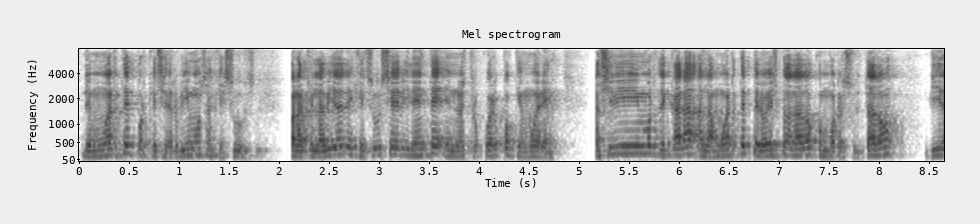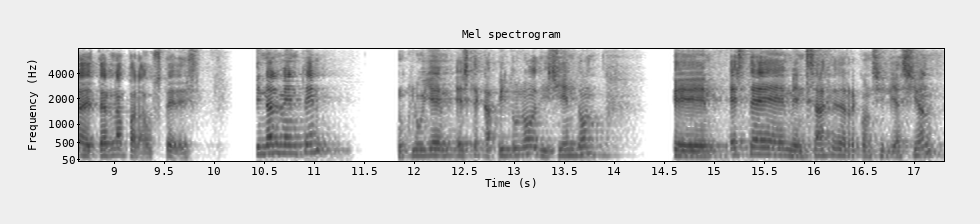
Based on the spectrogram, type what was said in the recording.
de muerte porque servimos a Jesús, para que la vida de Jesús sea evidente en nuestro cuerpo que muere. Así vivimos de cara a la muerte, pero esto ha dado como resultado vida eterna para ustedes. Finalmente, concluye este capítulo diciendo que este mensaje de reconciliación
